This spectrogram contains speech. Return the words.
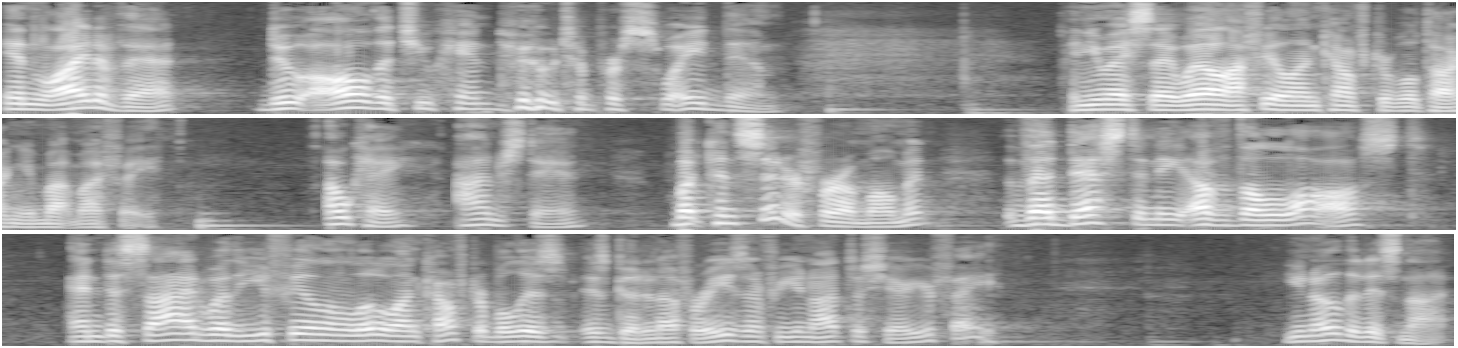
In light of that, do all that you can do to persuade them. And you may say, well, I feel uncomfortable talking about my faith. Okay, I understand. But consider for a moment the destiny of the lost and decide whether you feeling a little uncomfortable is, is good enough reason for you not to share your faith. You know that it's not.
